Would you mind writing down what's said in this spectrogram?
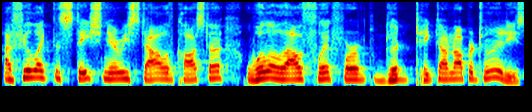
I feel like the stationary style of Costa will allow Flick for good takedown opportunities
